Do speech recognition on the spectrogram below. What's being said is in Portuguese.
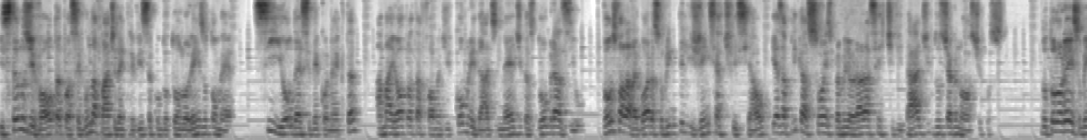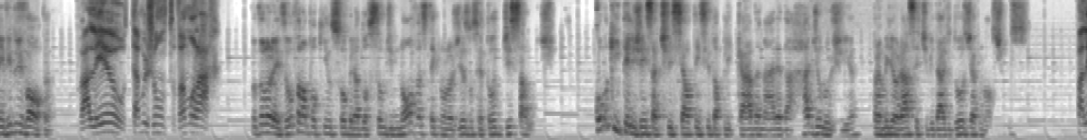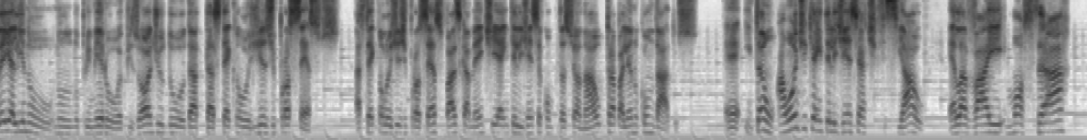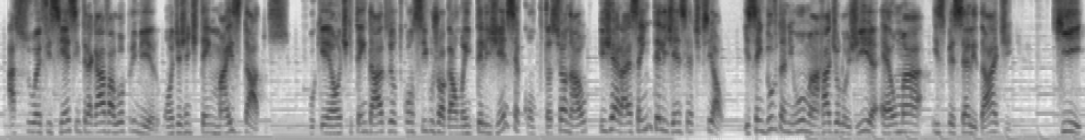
Estamos de volta com a segunda parte da entrevista com o Dr. Lorenzo Tomé, CEO da SD Conecta, a maior plataforma de comunidades médicas do Brasil. Vamos falar agora sobre inteligência artificial e as aplicações para melhorar a assertividade dos diagnósticos. Doutor Lourenço, bem-vindo de volta. Valeu, tamo junto, vamos lá. Doutor Lourenço, eu vou falar um pouquinho sobre a adoção de novas tecnologias no setor de saúde. Como que a inteligência artificial tem sido aplicada na área da radiologia para melhorar a assertividade dos diagnósticos? Falei ali no, no, no primeiro episódio do, da, das tecnologias de processos. As tecnologias de processo basicamente é a inteligência computacional trabalhando com dados. É, então, aonde que a inteligência artificial ela vai mostrar a sua eficiência e entregar valor primeiro, onde a gente tem mais dados porque é onde que tem dados eu consigo jogar uma inteligência computacional e gerar essa inteligência artificial. E sem dúvida nenhuma, a radiologia é uma especialidade que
